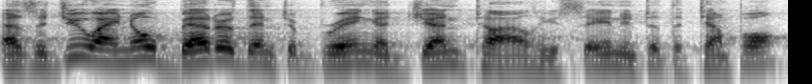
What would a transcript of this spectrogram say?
as a Jew, I know better than to bring a Gentile, he's saying, into the temple.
